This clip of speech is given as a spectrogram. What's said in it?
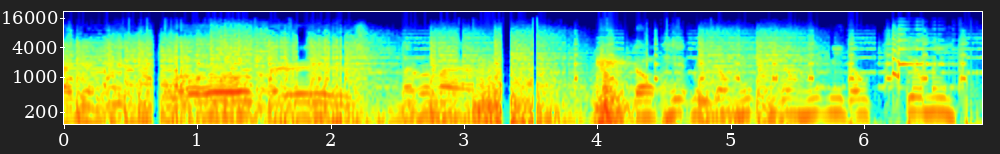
I. There it is. Never mind. Don't, don't hit me, don't hit me, don't hit me, don't kill me.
